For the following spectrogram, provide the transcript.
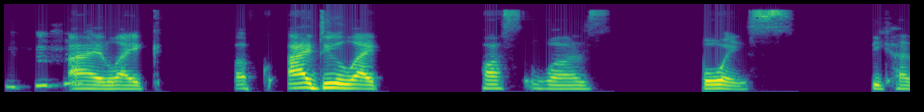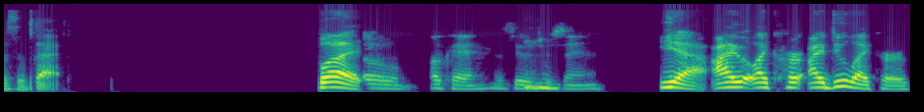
I like I do like Hwasa's voice because of that. But oh, okay. I see what Mm-hmm. you're saying. yeah, I like her. I do like her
